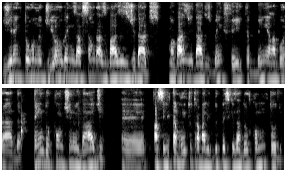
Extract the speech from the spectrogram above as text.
gira em torno de organização das bases de dados. Uma base de dados bem feita, bem elaborada, tendo continuidade, é, facilita muito o trabalho do pesquisador como um todo.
